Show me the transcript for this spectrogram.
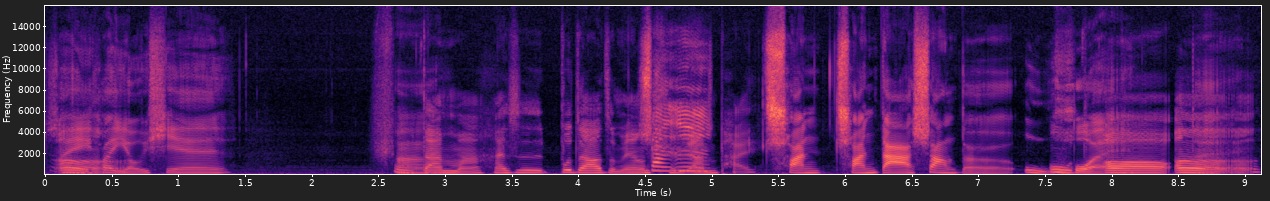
所以会有一些负担吗？还是不知道怎么样去安排？传传达上的误会？哦，嗯，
